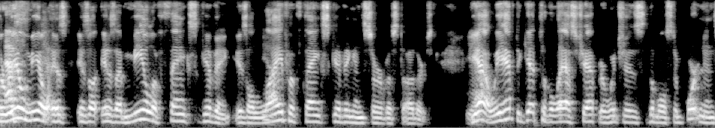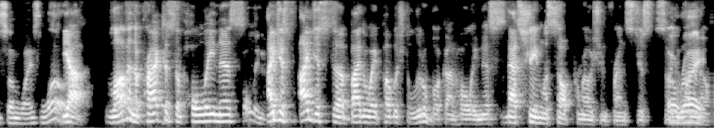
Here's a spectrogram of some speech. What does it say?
The real meal yeah. is is a is a meal of thanksgiving, is a yeah. life of thanksgiving and service to others. yeah. yeah. we have to get to the last chapter, which is the most important in some ways love. Yeah. Love and the practice of holiness. holiness. I just, I just, uh, by the way, published a little book on holiness. That's shameless self promotion, friends. Just so you right. know.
